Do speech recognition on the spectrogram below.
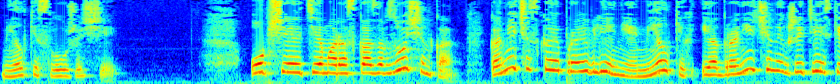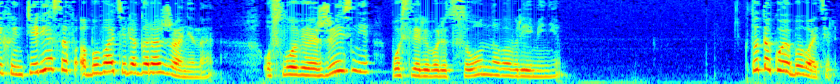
мелкий служащий. Общая тема рассказов Зощенко – комическое проявление мелких и ограниченных житейских интересов обывателя-горожанина, условия жизни после революционного времени. Кто такой обыватель?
